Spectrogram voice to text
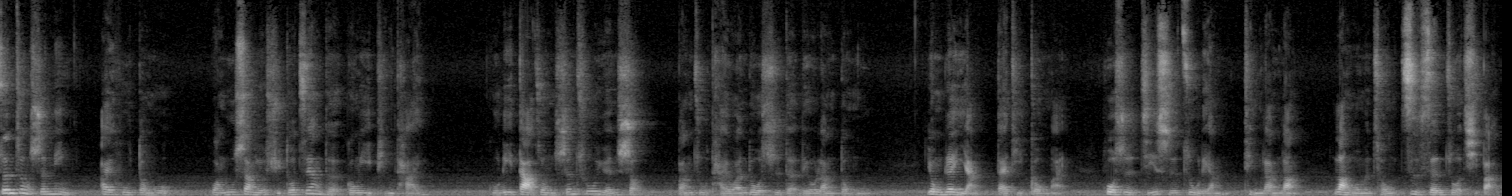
尊重生命，爱护动物。网络上有许多这样的公益平台，鼓励大众伸出援手，帮助台湾弱势的流浪动物，用认养代替购买，或是及时助粮，挺浪浪。让我们从自身做起吧。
